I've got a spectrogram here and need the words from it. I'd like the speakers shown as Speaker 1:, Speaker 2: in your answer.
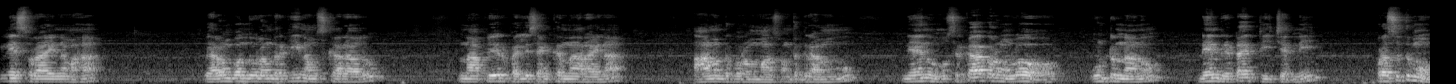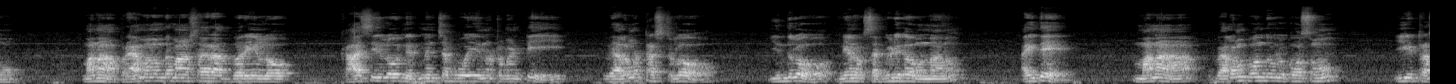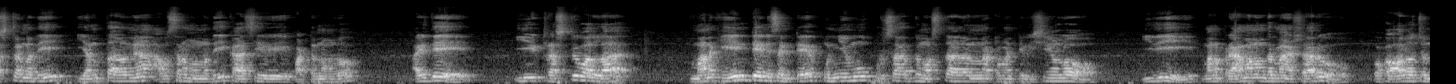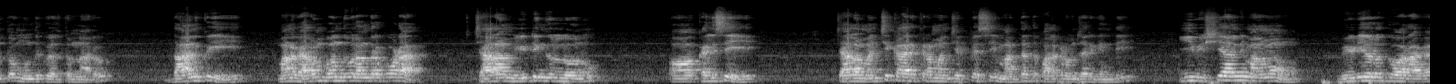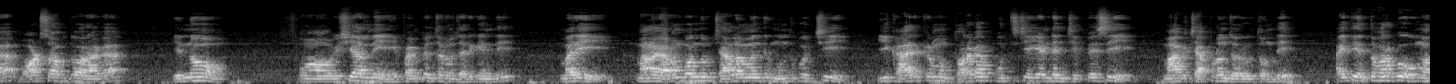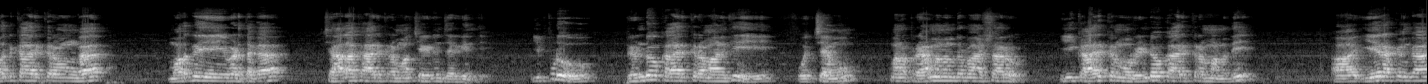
Speaker 1: విఘ్నేశ్వరాయ నమ. వెరం బంధువులందరికీ నమస్కారాలు. నా పేరు పల్లి శంకర్ నారాయణ ఆనందపురం మా సొంత గ్రామము. నేను శ్రీకాకుళంలో ఉంటున్నాను. నేను రిటైర్డ్ టీచర్ని. ప్రస్తుతము మన ప్రేమానంద మాస్టర్ ఆధ్వర్యంలో కాశీలో నిర్మించబోయినటువంటి వెలమ ట్రస్ట్లో ఇందులో నేను ఒక సభ్యుడిగా ఉన్నాను. అయితే మన వెలమ బంధువుల కోసం ఈ ట్రస్ట్ అన్నది ఎంత అవసరం ఉన్నది కాశీ పట్టణంలో. అయితే ఈ ట్రస్ట్ వల్ల మనకి ఏంటి అనేసి అంటే పుణ్యము పురుషార్థం వస్తుందన్నటువంటి విషయంలో ఇది మన ప్రేమానంద మహేషారు ఒక ఆలోచనతో ముందుకు వెళ్తున్నారు. దానికి మన వెలం బంధువులందరూ కూడా చాలా మీటింగుల్లోనూ కలిసి చాలా మంచి కార్యక్రమం అని చెప్పేసి మద్దతు పలకడం జరిగింది. ఈ విషయాల్ని మనము వీడియోల ద్వారాగా వాట్సాప్ ద్వారాగా ఎన్నో విషయాల్ని పంపించడం జరిగింది. మరి మన ఎరంబంధువులు చాలామంది ముందుకొచ్చి ఈ కార్యక్రమం త్వరగా పూర్తి చేయండి అని చెప్పేసి మాకు చెప్పడం జరుగుతుంది. అయితే ఇంతవరకు మొదటి కార్యక్రమంగా మొదటి విడతగా చాలా కార్యక్రమాలు చేయడం జరిగింది. ఇప్పుడు రెండో కార్యక్రమానికి వచ్చాము. మన ప్రేమానంద మాస్టారు ఈ కార్యక్రమం రెండో కార్యక్రమం అన్నది ఏ రకంగా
